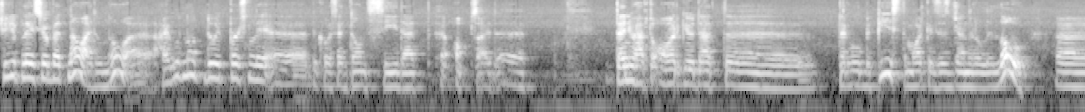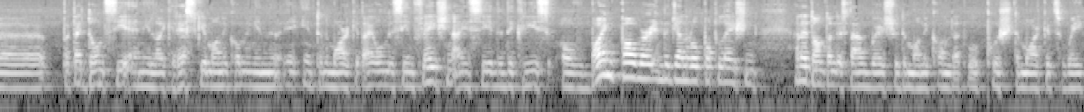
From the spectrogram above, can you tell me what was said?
Should you place your bet now? I don't know. Uh, I would not do it personally uh, because I don't see that uh, upside. Uh, then you have to argue that uh, there will be peace. The market is generally low, uh, but I don't see any like rescue money coming in into the market. I only see inflation. I see the decrease of buying power in the general population, and I don't understand where should the money come that will push the market's weight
